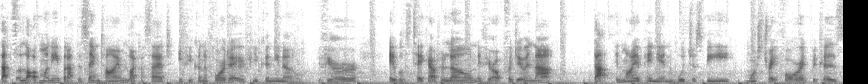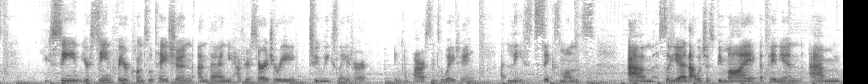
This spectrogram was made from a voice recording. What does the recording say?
That's a lot of money but at the same time like I said if you can afford it if you can you know if you're able to take out a loan if you're up for doing that that in my opinion would just be more straightforward because you seen you're seen for your consultation and then you have your surgery two weeks later in comparison to waiting at least six months. Um, so yeah that would just be my opinion. Um,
